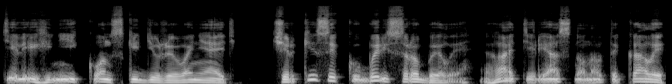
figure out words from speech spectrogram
тілі гній конські дюже воняють. Черкиси кубирь сробили, гаті рясно навтикали,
